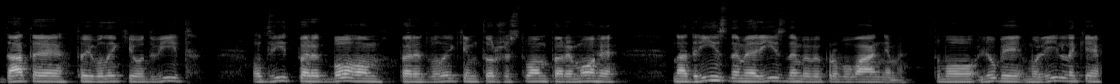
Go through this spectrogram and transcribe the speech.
дати той великий одвід, одвід перед Богом, перед великим торжеством перемоги над різними різними випробуваннями. Тому, любі молільники,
